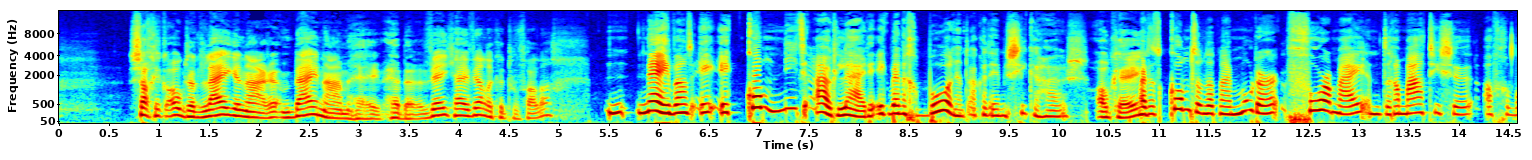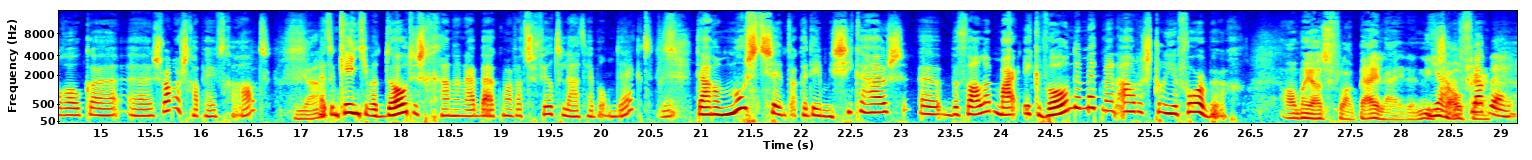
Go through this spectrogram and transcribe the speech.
zag ik ook dat Leidenaren een bijnaam he hebben. Weet jij welke toevallig? Nee, want ik, ik, kom niet uit Leiden. Ik ben geboren in het academisch ziekenhuis. Oké. Maar dat komt omdat mijn moeder voor mij een dramatische afgebroken uh, zwangerschap heeft gehad. Ja. Met een kindje wat dood is gegaan aan haar buik, maar wat ze veel te laat hebben ontdekt. Ja. Daarom moest ze in het academisch ziekenhuis uh, bevallen. Maar ik woonde met mijn ouders toen in Voorburg. Oh, maar ja, is vlakbij Leiden, niet ja, zo ver. vlakbij.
